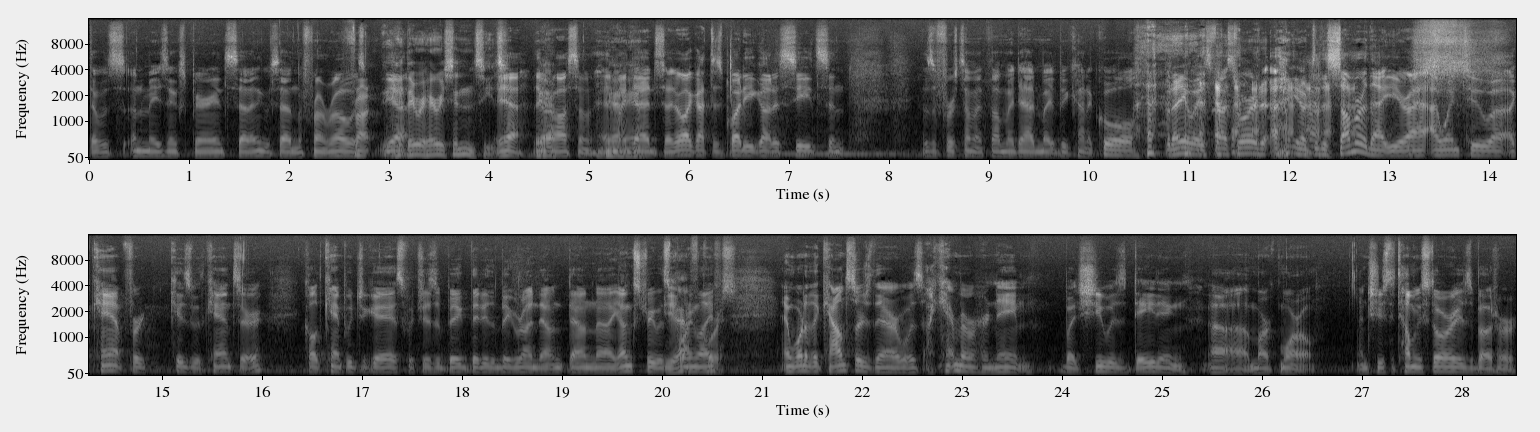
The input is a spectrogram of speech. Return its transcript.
that was an amazing experience. I think we sat in the front row. Front, was, yeah. they were Harry Sinden seats. Yeah, they yeah. were awesome. And yeah, my dad said, "Oh, I got this buddy. He got his seats." And it was the first time I thought my dad might be kind of cool. But anyways, fast forward, uh, you know, to the summer of that year, I, I went to uh, a camp for kids with cancer called Camp Oochigeas, which is a big. They do the big run down down uh, Yonge Street with Sporting Life. Course. And one of the counselors there was I can't remember her name, but she was dating uh, Mark Moro, and she used to tell me stories about her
